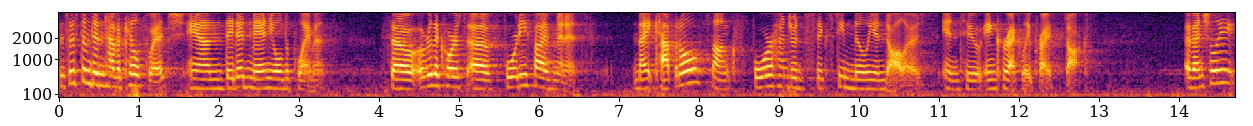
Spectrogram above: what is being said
The system didn't have a kill switch, and they did manual deployments. So over the course of 45 minutes, Knight Capital sunk $460 million into incorrectly priced stocks. Eventually,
